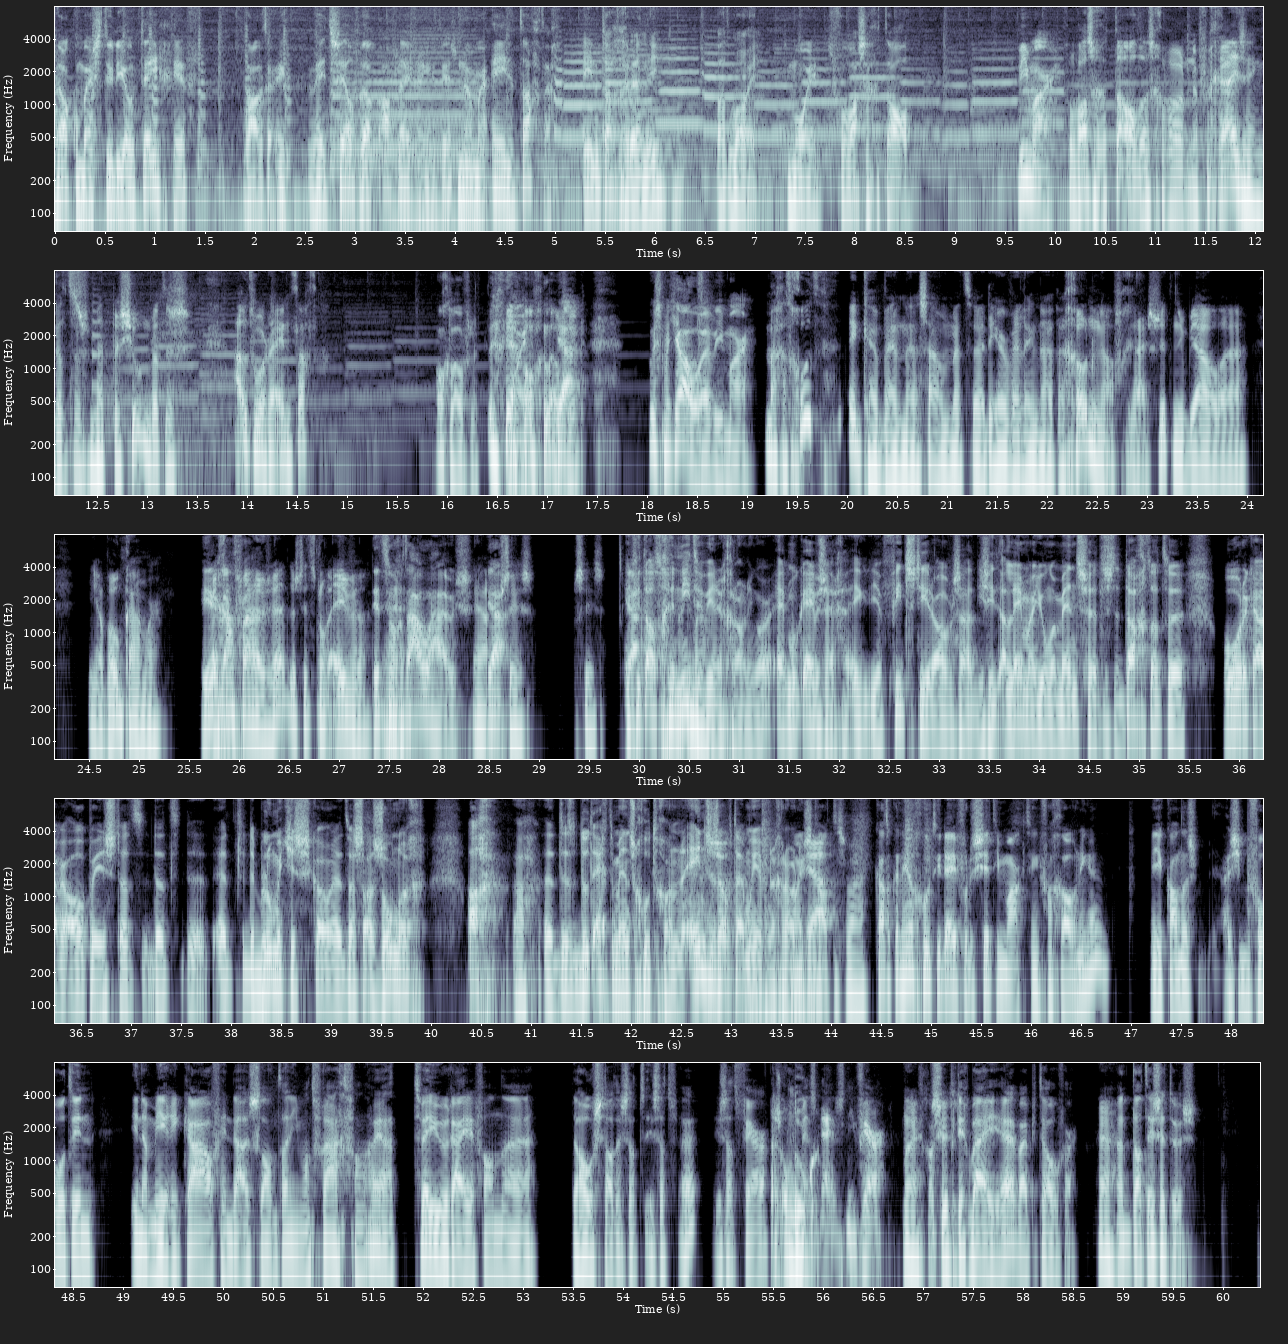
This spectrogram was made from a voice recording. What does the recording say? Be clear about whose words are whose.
Speaker 1: Welkom bij Studio Tegengif. Wouter, ik weet zelf welke aflevering het is. Nummer 81.
Speaker 2: 81 Randy. Wat mooi.
Speaker 1: Mooi, het is een volwassen getal. Wie maar?
Speaker 3: Volwassen getal, dat is gewoon een vergrijzing. Dat is met pensioen, dat is oud worden, 81.
Speaker 1: Ongelooflijk.
Speaker 3: Ja,
Speaker 1: Mooi.
Speaker 3: ongelooflijk.
Speaker 1: Ja. Hoe is het met jou, eh, Wie maar?
Speaker 3: Maar gaat goed. Ik eh, ben eh, samen met de heer Welling naar Groningen afgereisd. We zitten nu bij jou eh, in jouw woonkamer. Je gaat verhuizen, hè? Dus dit is nog even.
Speaker 1: Dit is nog het oude huis.
Speaker 3: Ja, precies. Precies.
Speaker 2: Ik
Speaker 1: Ja.
Speaker 2: vind het altijd genieten weer in Groningen hoor. Dat moet ik even zeggen. Ik, je fietst hier over. Je ziet alleen maar jonge mensen. Het is de dag dat de horeca weer open is. Dat, dat de, het, de bloemetjes komen. Het was al zonnig. Ach, ach het, is- het doet echt de mens goed. Gewoon eens in zoveel tijd moet je even naar Groningen.
Speaker 3: Ja, dat is waar.
Speaker 1: Ik had ook een heel goed idee voor de city marketing van Groningen. Je kan dus, als je bijvoorbeeld in, in Amerika of in Duitsland aan iemand vraagt van, oh ja, twee uur rijden van eh, de hoofdstad, is dat, is dat, hè? is dat ver?
Speaker 2: Dat is om de hoek.
Speaker 1: Nee, dat is niet ver.
Speaker 3: Nee,
Speaker 1: Het is gewoon super dichtbij, hè? waar heb je het over?
Speaker 3: Ja.
Speaker 1: Maar dat is het dus.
